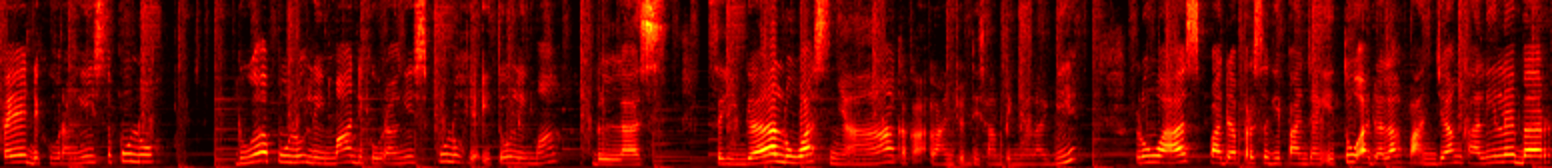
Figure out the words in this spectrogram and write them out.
P dikurangi 10. 25 dikurangi 10 yaitu 15. Sehingga luasnya, kakak lanjut di sampingnya lagi, luas pada persegi panjang itu adalah panjang kali lebar.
